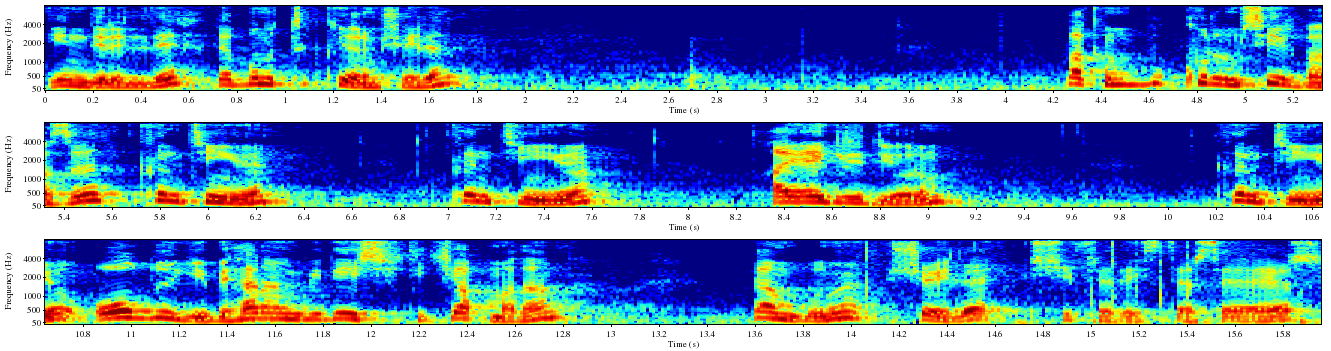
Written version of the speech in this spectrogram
indirildi ve bunu tıklıyorum şöyle. Bakın bu kurum sihirbazı continue continue I agree diyorum. Continue olduğu gibi herhangi bir değişiklik yapmadan ben bunu şöyle şifrede isterse eğer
